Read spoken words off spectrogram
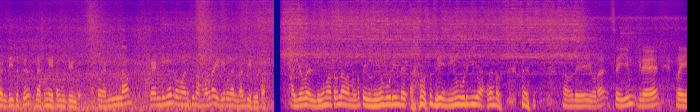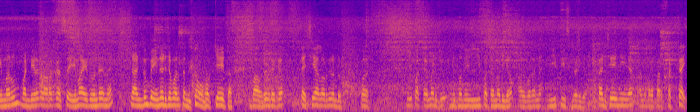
വെൽഡ് ചെയ്തിട്ട് ലെസം നീട്ടം കൂട്ടിയിട്ടുണ്ട്. അപ്പോൾ എല്ലാം വെൽഡിങ് പ്രമാണിച്ച് നമ്മളുടെ ഐഡിയകളിലെല്ലാം എല്ലാം ചെയ്തു കേട്ടോ. അയ്യോ വെൽഡിങ് മാത്രമല്ല നമ്മളുടെ പെയിന്റിങ്ങും കൂടിയുണ്ട്. പെയിന്റിങ്ങും കൂടി ചെയ്യുക കണ്ടോ? ദേ ഇവിടെ സെയിം ഗ്രേ പ്രൈമറും വണ്ടിയുടെ കളറൊക്കെ സെയിം ആയതുകൊണ്ട് തന്നെ രണ്ടും പെയിന്റ് അടിച്ച പോലെ തന്നെ ഓക്കെ ആയിട്ടോ. അപ്പോൾ അവിടെ ഇവിടെയൊക്കെ ടച്ച് ചെയ്യാനുള്ളത് കണ്ടു? അപ്പോൾ ഈ പട്ടയം അടിച്ചു. ഇനിയിപ്പോൾ ഈ പട്ടയം അടിക്കണം. അതുപോലെ തന്നെ ഈ പീസിലും അടിക്കണം. അപ്പോൾ അടിച്ച് കഴിഞ്ഞ് കഴിഞ്ഞാൽ എന്താ പറയുക പെർഫെക്റ്റായി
